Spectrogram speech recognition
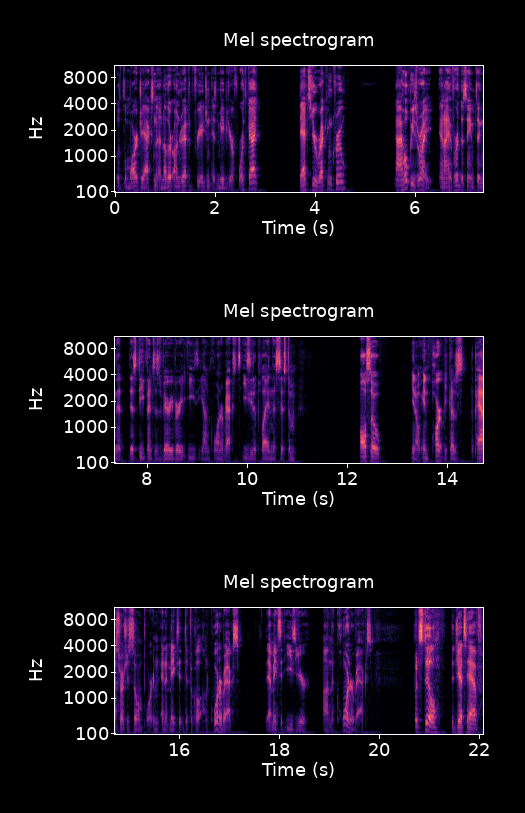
with Lamar Jackson, another undrafted free agent, as maybe your fourth guy. That's your wrecking crew. Now, I hope he's right, and I have heard the same thing that this defense is very, very easy on cornerbacks. It's easy to play in this system. Also, you know, in part because the pass rush is so important and it makes it difficult on quarterbacks, that makes it easier on the cornerbacks. But still, the Jets have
